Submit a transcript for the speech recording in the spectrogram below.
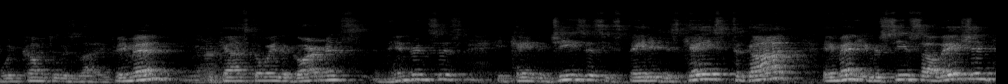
would come to his life. Amen? Amen. He cast away the garments and hindrances. He came to Jesus. He stated his case to God. Amen. He received salvation.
